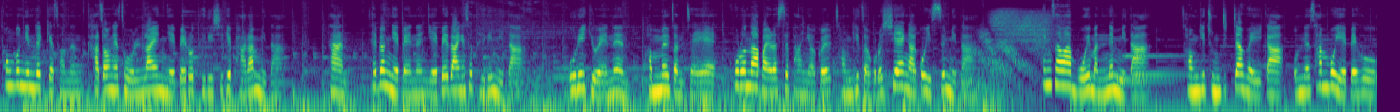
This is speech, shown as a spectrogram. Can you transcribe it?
성도님들께서는 가정에서 온라인 예배로 드리시기 바랍니다. 단, 새벽 예배는 예배당에서 드립니다. 우리 교회는 건물 전체에 코로나 바이러스 방역을 정기적으로 시행하고 있습니다. 행사와 모임 안내입니다. 정기 중직자 회의가 오늘 3부 예배 후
